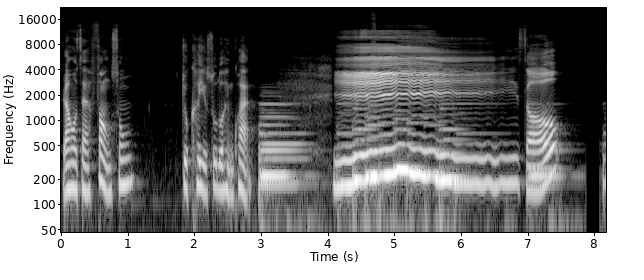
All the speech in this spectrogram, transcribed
然后再放松，就可以速度很快。一走。好，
